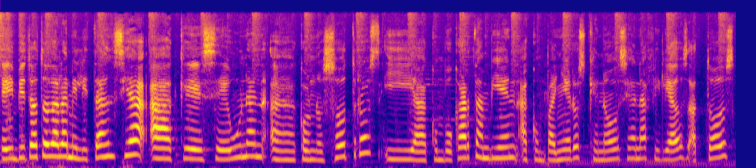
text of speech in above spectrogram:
E invito a toda la militancia a que se unan ah, con nosotros y a convocar también a compañeros que no sean afiliados, a todos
